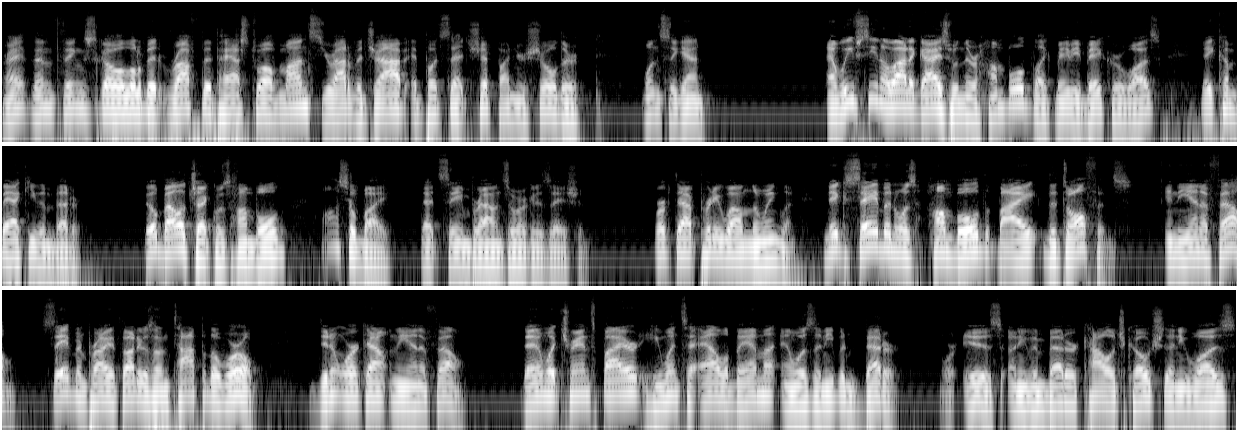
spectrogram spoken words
right, then things go a little bit rough the past 12 months. You're out of a job. It puts that chip on your shoulder once again. And we've seen a lot of guys when they're humbled, like maybe Baker was, they come back even better. Bill Belichick was humbled also by that same Browns organization. Worked out pretty well in New England. Nick Saban was humbled by the Dolphins in the NFL. Saban probably thought he was on top of the world. Didn't work out in the NFL. Then what transpired? He went to Alabama and was an even better, or is an even better college coach than he was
